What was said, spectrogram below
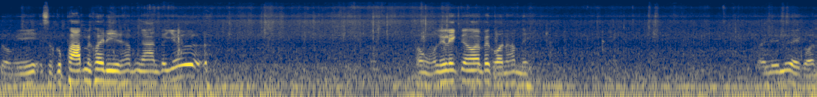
ช่วงนี้สุขภาพไม่ค่อยดีนะครับงานก็เยอะต้องเล็กๆน้อยๆไปก่อนนะครับนี่ไปเรื่อยๆก่อน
